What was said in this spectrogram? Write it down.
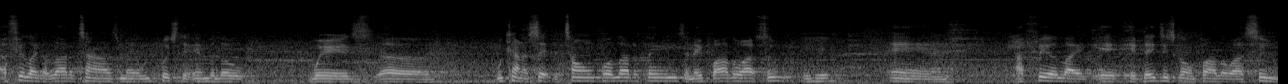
I feel like a lot of times, man, we push the envelope, whereas uh, we kind of set the tone for a lot of things, and they follow our suit. And I feel like if, if they just gonna follow our suit,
